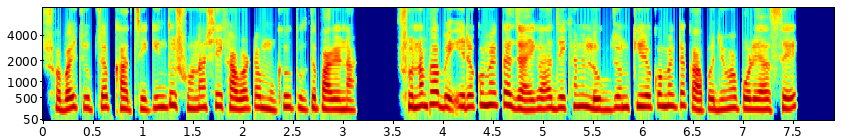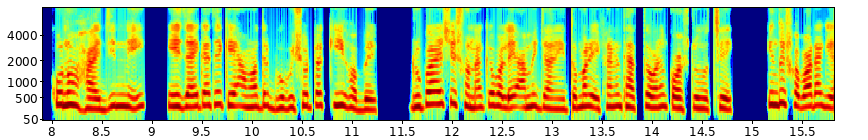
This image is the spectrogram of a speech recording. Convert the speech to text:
সবাই চুপচাপ খাচ্ছে, কিন্তু সোনা সেই খাবারটা মুখেও তুলতে পারে না। সোনা ভাবে, এরকম একটা জায়গা যেখানে লোকজন কীরকম একটা কাপড় জামা পরে আছে, কোনো হাইজিন নেই, এই জায়গা থেকে আমাদের ভবিষ্যৎটা কি হবে? রূপা এসে সোনাকে বলে, আমি জানি তোমার এখানে থাকতে অনেক কষ্ট হচ্ছে, কিন্তু সবার আগে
